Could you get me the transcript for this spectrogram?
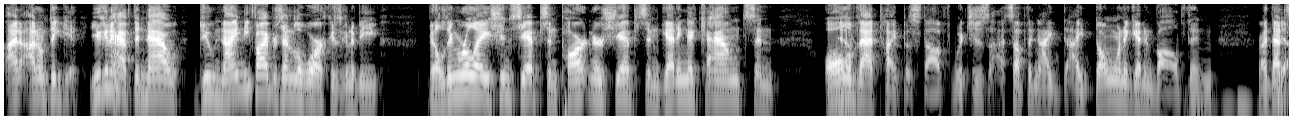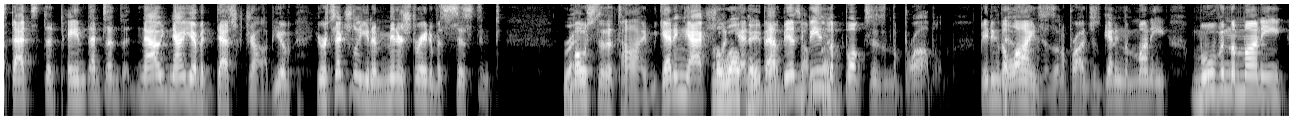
I, I don't think you- you're going to have to now do 95% of the work is going to be building relationships and partnerships and getting accounts and all Yeah. of that type of stuff, which is uh, something I, I don't want to get involved in. Right. That's Yeah. that's the pain. That's a, now now you have a desk job. You have you're essentially an administrative assistant Right. most of the time. Getting the actual well-paid getting, one, beating, the books isn't the problem. Beating the Yeah. lines isn't a problem. Just getting the money, moving the money,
